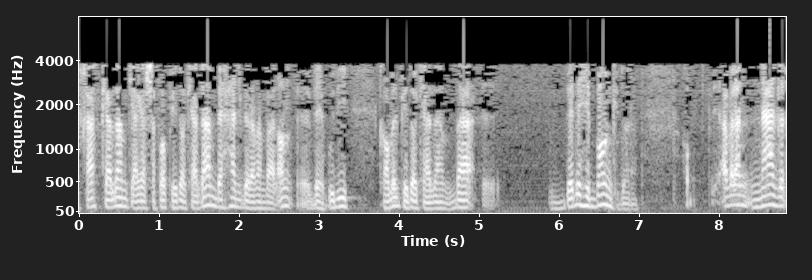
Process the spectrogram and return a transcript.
خست کردم که اگر شفا پیدا کردم به حج بروم و الان بهبودی کامل پیدا کردم و بده بانک دارم. خب اولا نظر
